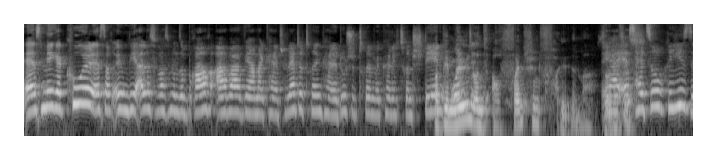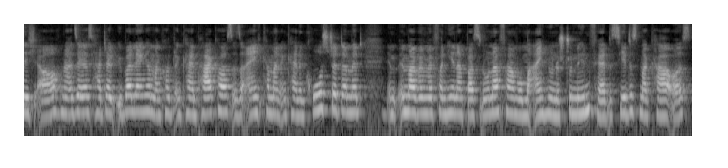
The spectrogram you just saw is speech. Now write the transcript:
er ist mega cool. Er ist auch irgendwie alles, was man so braucht. Aber wir haben halt keine Toilette drin, keine Dusche drin. Wir können nicht drin stehen. Und wir müllen uns auch voll schön voll immer. So, ja, er ist halt so riesig auch. Ne? Also er ist, hat halt Überlänge, man kommt in kein Parkhaus. Also eigentlich kann man in keine Großstadt damit. Im, immer wenn wir von hier nach Barcelona fahren, wo man eigentlich nur eine Stunde hinfährt, ist jedes Mal Chaos,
